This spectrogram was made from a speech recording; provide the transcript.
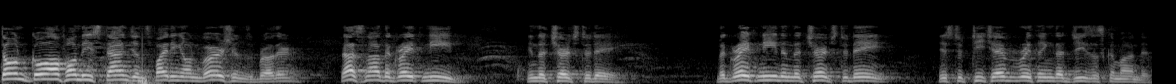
Don't go off on these tangents fighting on versions, brother. That's not the great need in the church today. The great need in the church today is to teach everything that Jesus commanded.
